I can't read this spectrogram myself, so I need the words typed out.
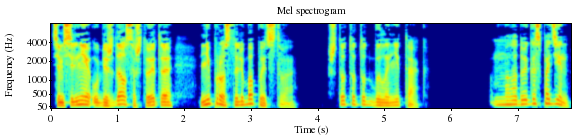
тем сильнее убеждался, что это не просто любопытство. Что-то тут было не так. «Молодой господин»,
